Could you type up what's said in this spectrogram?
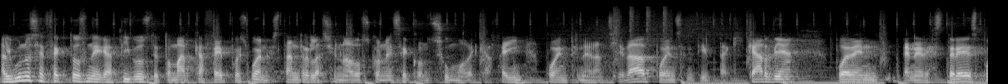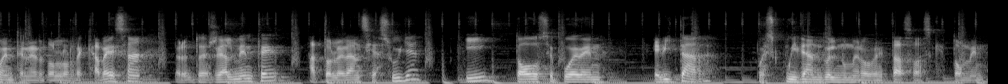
Algunos efectos negativos de tomar café, pues bueno, están relacionados con ese consumo de cafeína. Pueden tener ansiedad, pueden sentir taquicardia, pueden tener estrés, pueden tener dolor de cabeza, pero entonces realmente a tolerancia suya y todos se pueden evitar pues cuidando el número de tazas que tomen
